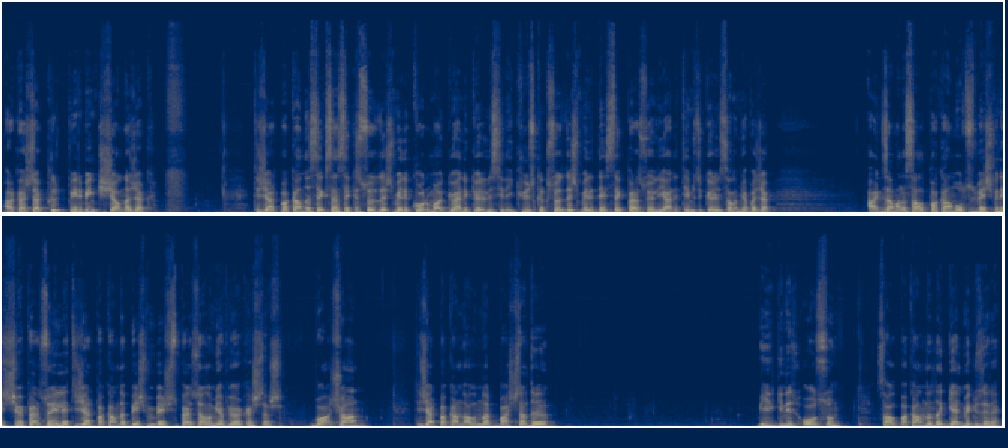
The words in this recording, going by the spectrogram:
Arkadaşlar 41 bin kişi alınacak. Ticaret Bakanlığı 88 sözleşmeli koruma güvenlik görevlisiyle 240 sözleşmeli destek personeli yani temizlik görevlisi alım yapacak. Aynı zamanda Sağlık Bakanlığı 35 bin işçi ve personeliyle Ticaret Bakanlığı da 5500 personel alım yapıyor arkadaşlar. Bu şu an Ticaret Bakanlığı alımlar başladı. Bilginiz olsun. Sağlık Bakanlığı da gelmek üzere.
